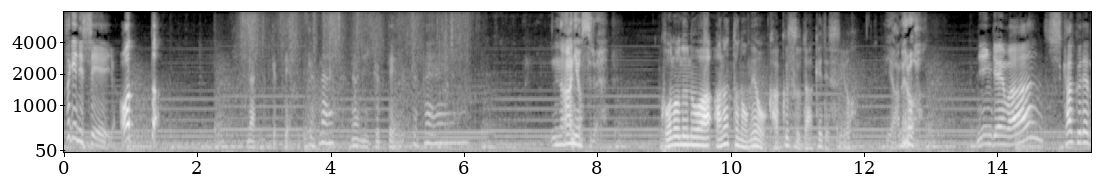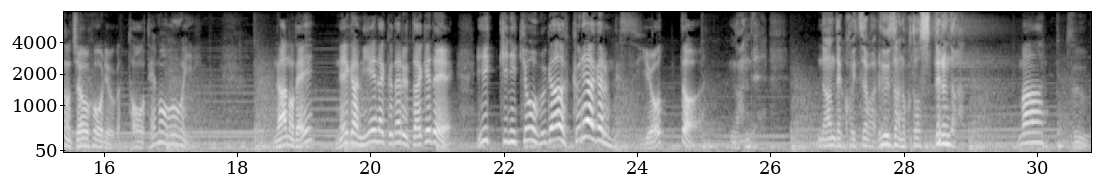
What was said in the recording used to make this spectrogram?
次にしよう何が出るかな何が出るかな何をする？この布はあなたの目を隠すだけですよ。やめろ。人間は視覚での情報量がとても多い。なので目が見えなくなるだけで一気に恐怖が膨れ上がるんです。よっと。なんで、なんでこいつらはルーザーのことを知ってるんだ？まず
